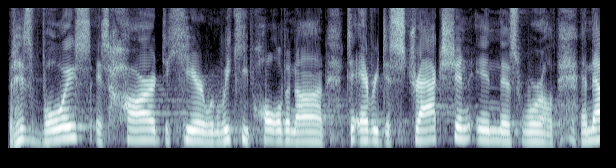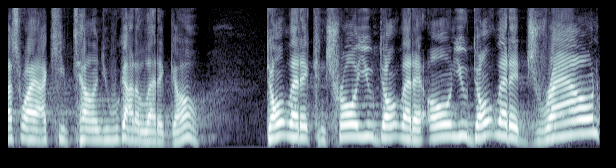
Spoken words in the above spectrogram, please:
But his voice is hard to hear when we keep holding on to every distraction in this world. And that's why I keep telling you, we got to let it go. Don't let it control you. Don't let it own you. Don't let it drown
